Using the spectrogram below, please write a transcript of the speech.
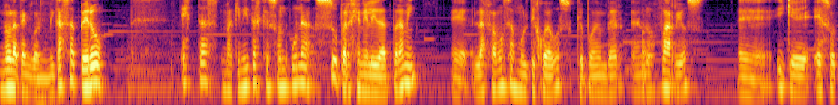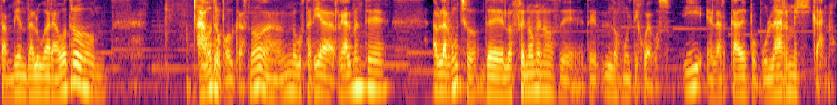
no la tengo en mi casa, pero estas maquinitas que son una super genialidad para mí, las famosas multijuegos que pueden ver en los barrios y que eso también da lugar a otro a otro podcast, ¿no? A mí me gustaría realmente hablar mucho de los fenómenos de, los multijuegos y el arcade popular mexicano,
